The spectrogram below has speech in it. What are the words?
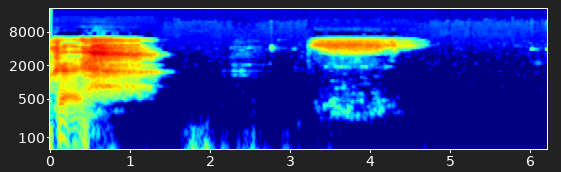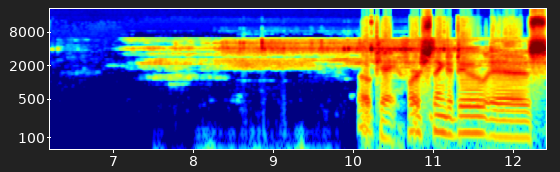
Okay. Okay, first thing to do is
